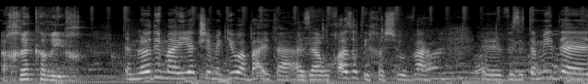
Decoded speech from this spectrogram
אחרי כריך. הם לא יודעים מה יהיה כשהם יגיעו הביתה, אז הארוחה הזאת היא חשובה. אה, וזה תמיד, אה,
